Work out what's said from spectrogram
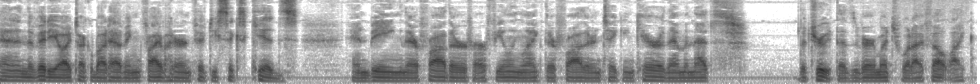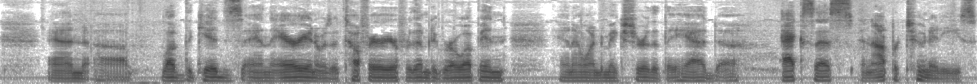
And in the video, I talk about having 556 kids and being their father or feeling like their father and taking care of them. And that's the truth. That's very much what I felt like. And uh, loved the kids and the area, and it was a tough area for them to grow up in. And I wanted to make sure that they had uh, access and opportunities,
